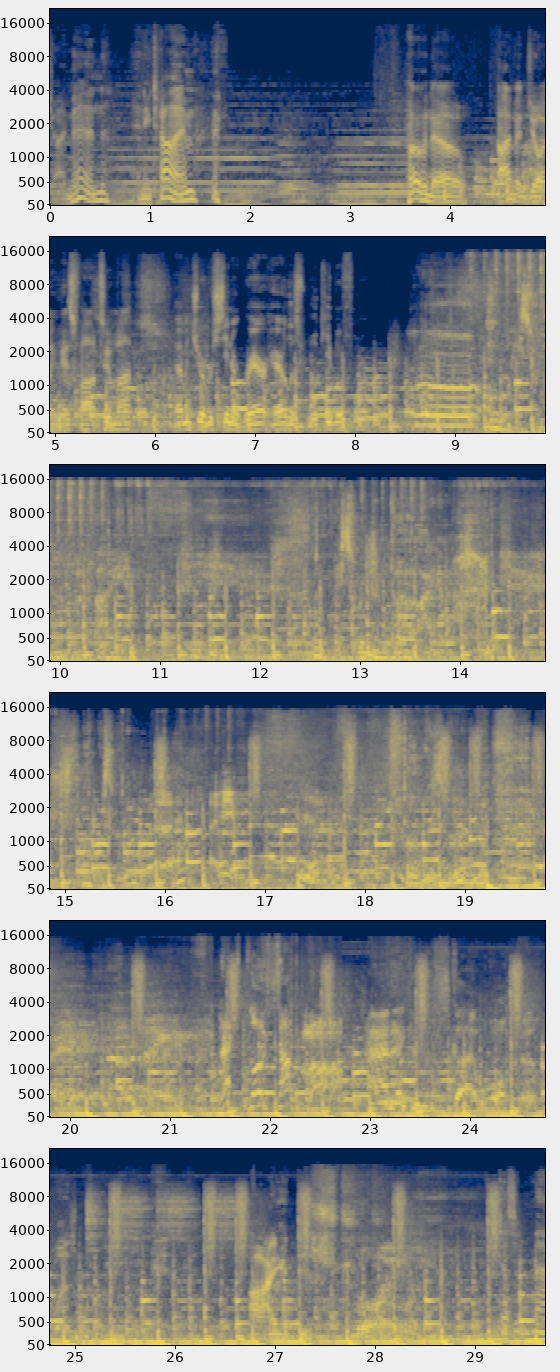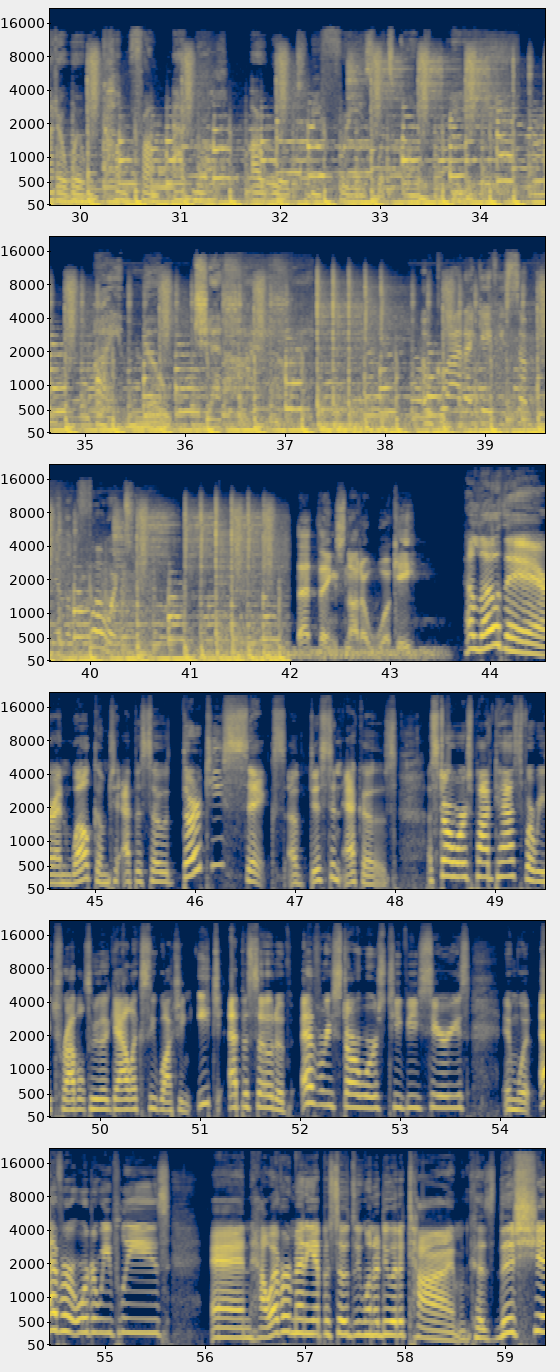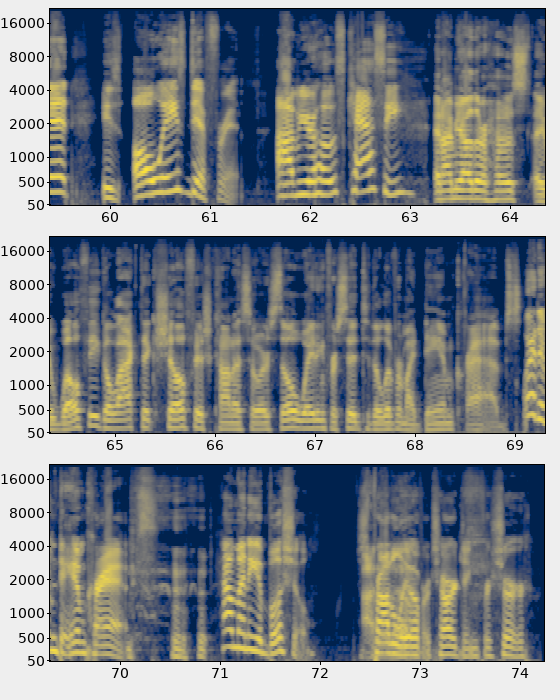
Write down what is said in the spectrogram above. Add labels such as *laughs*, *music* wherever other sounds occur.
Chime in anytime. *laughs* Oh no, I'm enjoying this far too much. Haven't you ever seen a rare hairless Wookiee before? Always remember I am fear. Always remember I am happiness. Always remember I am Always remember. Let's blow something more! Anakin Skywalker was me. I destroyed. Doesn't matter where we come from, Admiral. Our will to be free is what's going to be. I am no Jedi. I'm glad I gave you something to look forward to. That thing's not a Wookiee. Hello there, and welcome to episode 36 of Distant Echoes, a Star Wars podcast where we travel through the galaxy watching each episode of every Star Wars TV series in whatever order we please, and however many episodes we want to do at a time, because this shit is always different. I'm your host, Cassie. And I'm your other host, a wealthy galactic shellfish connoisseur, still waiting for Sid to deliver my damn crabs. Where them damn crabs? *laughs* How many a bushel? She's probably know. overcharging for sure. *laughs*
